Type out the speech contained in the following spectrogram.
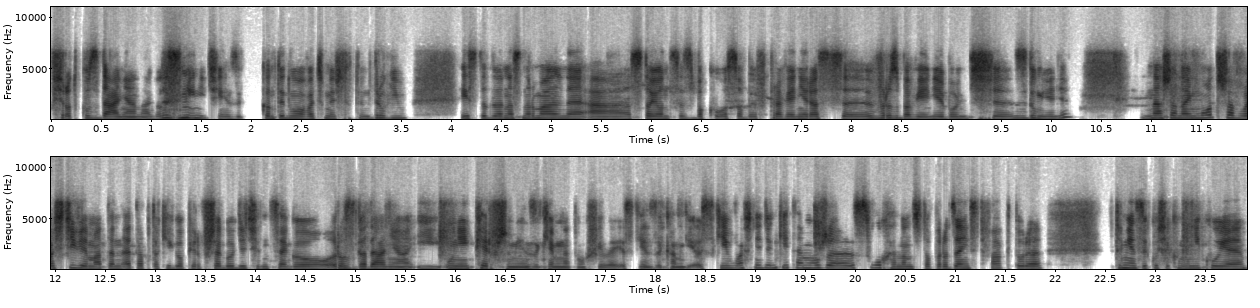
w środku zdania nagle zmienić język, kontynuować myśl tym drugim. Jest to dla nas normalne, a stojące z boku osoby wprawia nieraz e, w rozbawienie bądź e, zdumienie. Nasza najmłodsza właściwie ma ten etap takiego pierwszego dziecięcego rozgadania i u niej pierwszym językiem na tą chwilę jest język angielski, właśnie dzięki temu, że słucha non-stop rodzeństwa, które w tym języku się komunikuje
